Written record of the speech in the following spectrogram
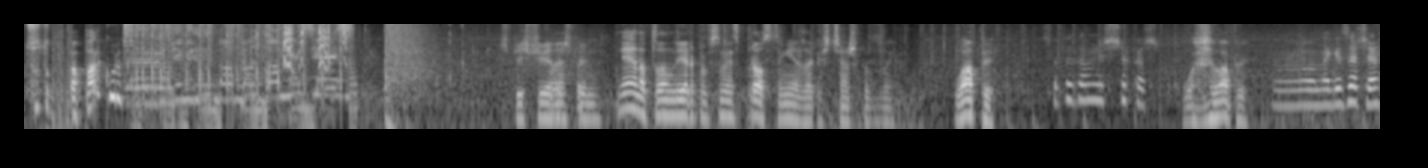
Co to k***a, parkour? Śpię, śpię, jeden śpię. Nie no, to on w sumie jest prosty, nie jest jakoś ciężko tutaj. Łapy, Co ty do mnie szczekasz? łapy, łapy. No, na gazecie.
